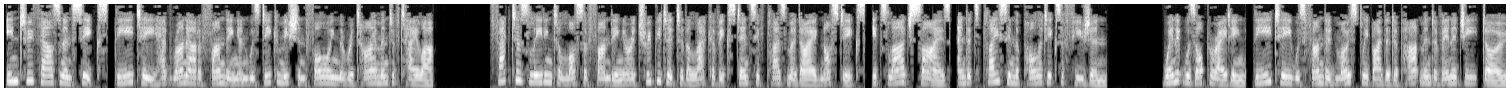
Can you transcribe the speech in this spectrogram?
In 2006, the ET had run out of funding and was decommissioned following the retirement of Taylor. Factors leading to loss of funding are attributed to the lack of extensive plasma diagnostics, its large size, and its place in the politics of fusion. When it was operating, the ET was funded mostly by the Department of Energy DOE.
